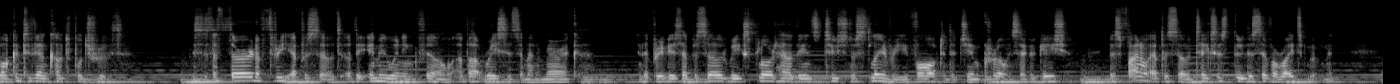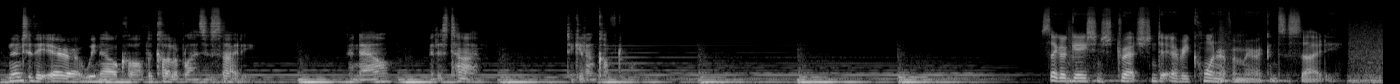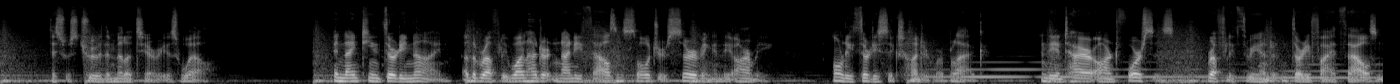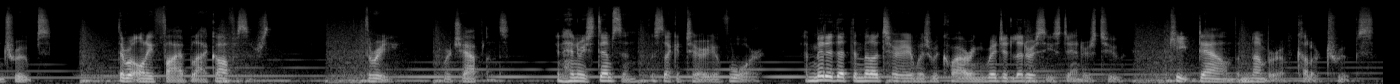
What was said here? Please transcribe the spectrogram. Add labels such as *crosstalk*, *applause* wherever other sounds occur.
Welcome to The Uncomfortable Truth. This is the third of three episodes of the Emmy winning film about racism in America. In the previous episode, we explored how the institution of slavery evolved into Jim Crow and segregation. This final episode takes us through the civil rights movement and into the era we now call the colorblind society. And now, it is time to get uncomfortable. Segregation stretched into every corner of American society. This was true of the military as well. In 1939, of the roughly 190,000 soldiers serving in the Army, only 3,600 were black. In the entire armed forces, roughly 335,000 troops, there were only five black officers. Three were chaplains. And Henry Stimson, the Secretary of War, admitted that the military was requiring rigid literacy standards to keep down the number of colored troops.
